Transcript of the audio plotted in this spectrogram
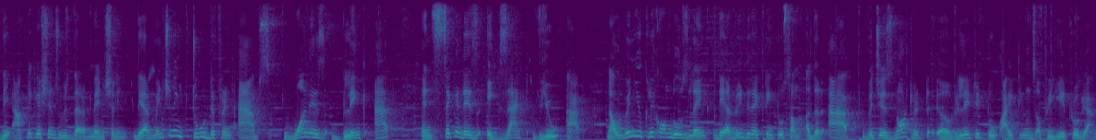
the applications which they are mentioning. They are mentioning two different apps. One is blink app and second is exact view app now, when you click on those links, they are redirecting to some other app which is not re- uh, related to iTunes affiliate program.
